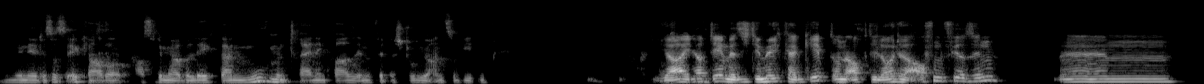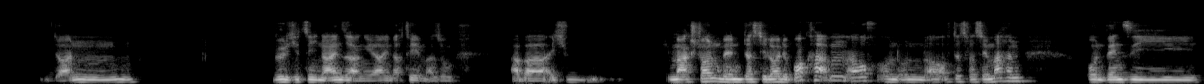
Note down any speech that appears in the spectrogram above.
Nee, nee, das ist eh klar, aber hast du dir mal überlegt, dein Movement-Training quasi im Fitnessstudio anzubieten? Ja, je nachdem, wenn sich die Möglichkeit gibt und auch die Leute offen für sind, ähm, dann würde ich jetzt nicht Nein sagen, ja, je nachdem. Also, aber ich, ich mag schon, wenn, dass die Leute Bock haben auch und, und auch auf das, was wir machen. Und wenn sie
